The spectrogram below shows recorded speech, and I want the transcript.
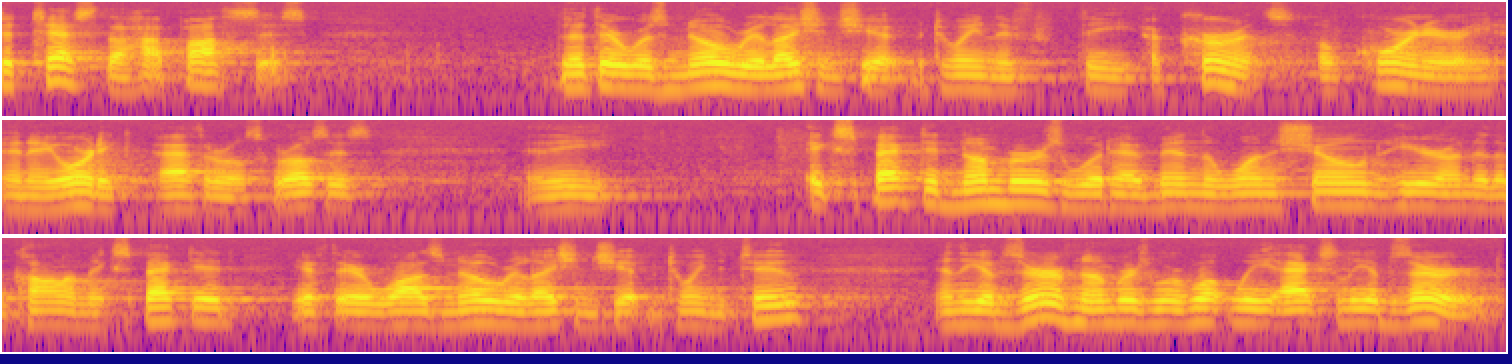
to test the hypothesis that there was no relationship between the, the occurrence of coronary and aortic atherosclerosis. The expected numbers would have been the ones shown here under the column expected if there was no relationship between the two. And the observed numbers were what we actually observed.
